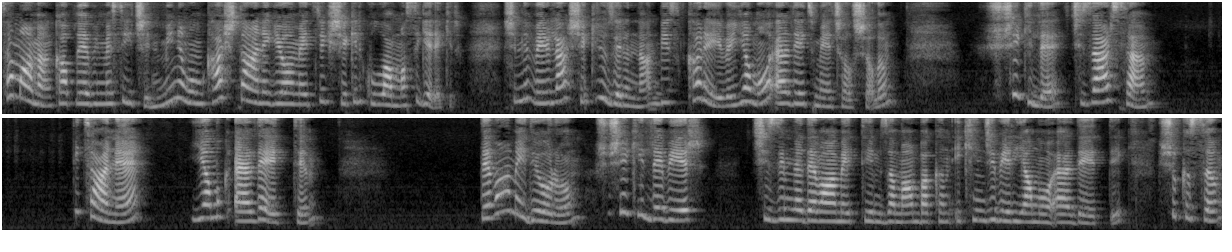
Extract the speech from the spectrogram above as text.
tamamen kaplayabilmesi için minimum kaç tane geometrik şekil kullanması gerekir? Şimdi verilen şekil üzerinden biz kareyi ve yamuğu elde etmeye çalışalım. Şu şekilde çizersem bir tane yamuk elde ettim. Devam ediyorum. Şu şekilde bir çizimle devam ettiğim zaman bakın ikinci bir yamuğu elde ettik. Şu kısım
